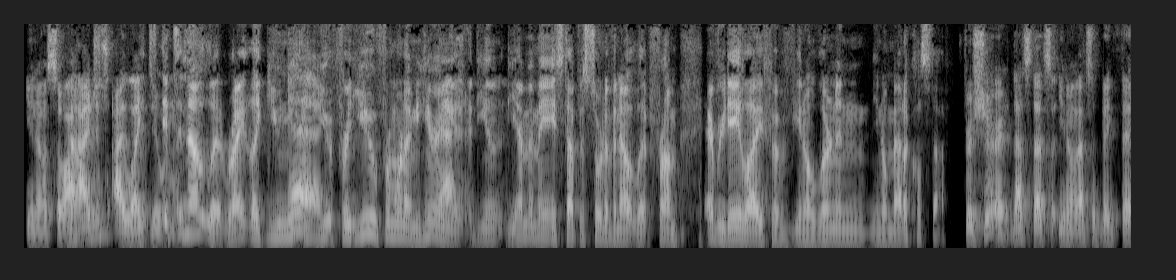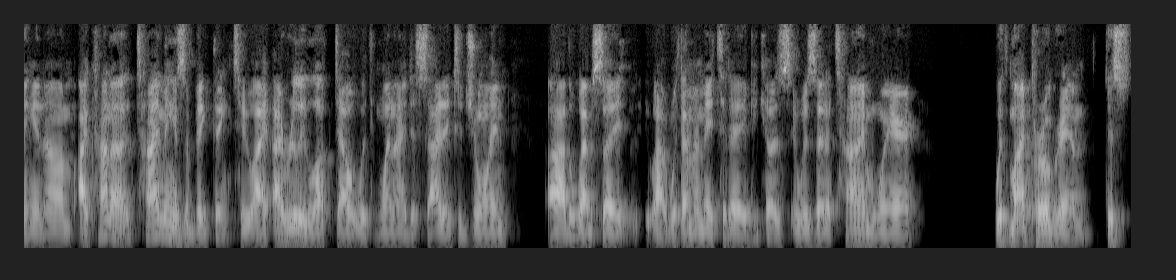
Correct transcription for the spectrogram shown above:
You know, so no. I, I, just I like it's, doing. It's an outlet, right? Like you need yeah. you, for you, from what I'm hearing, it, you know, the MMA stuff is sort of an outlet from everyday life of you know learning you know medical stuff. For sure, that's that's you know that's a big thing, and um, I kind of timing is a big thing too. I, I really lucked out with when I decided to join uh, the website uh, with MMA today because it was at a time where with my program, this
